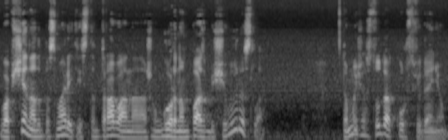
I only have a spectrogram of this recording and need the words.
Вообще надо посмотреть, если там трава на нашем горном пастбище выросла, то мы сейчас туда курс фиганем.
